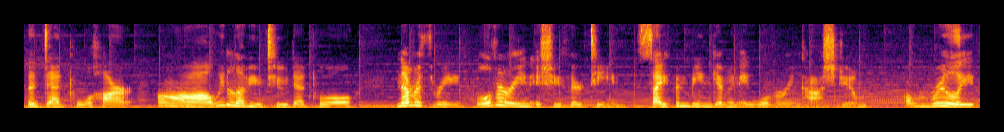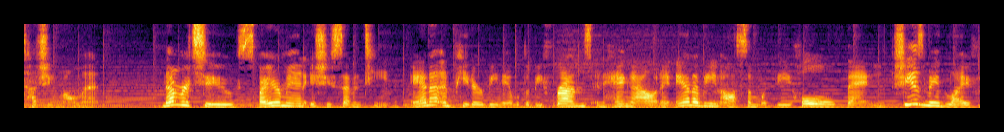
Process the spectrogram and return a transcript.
The Deadpool Heart. Aw, we love you too, Deadpool. Number 3, Wolverine issue 13. Siphon being given a Wolverine costume. A really touching moment. Number 2, Spider Man issue 17. Anna and Peter being able to be friends and hang out, and Anna being awesome with the whole thing. She has made life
